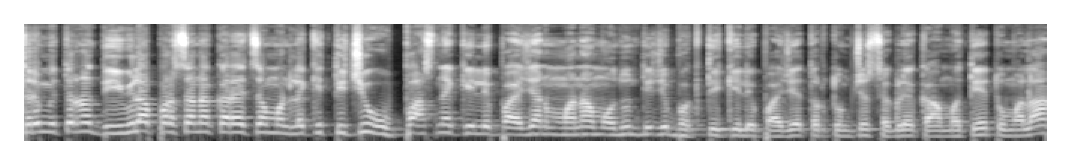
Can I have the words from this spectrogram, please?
तर मित्रांनो देवीला प्रसन्न करायचं म्हटलं की तिची उपासना केली पाहिजे आणि मनामधून तिची भक्ती केली पाहिजे. तर तुमचे सगळे कामं ते तुम्हाला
